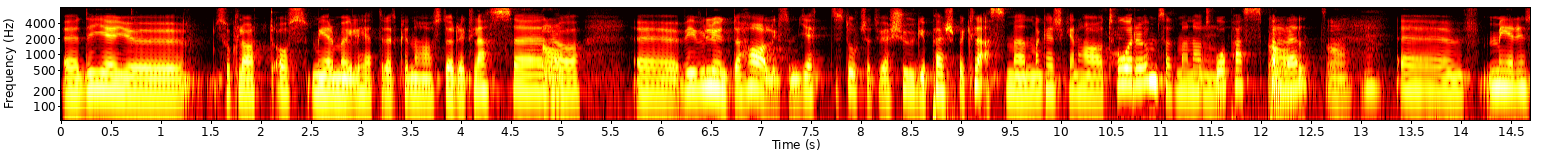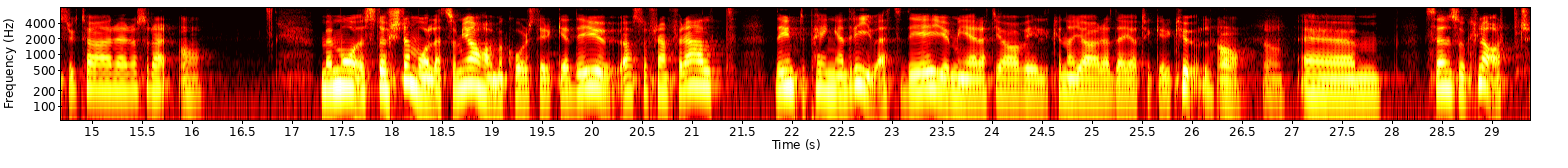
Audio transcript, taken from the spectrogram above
Eh, det ger ju såklart oss mer möjligheter att kunna ha större klasser. Ja. Och, eh, vi vill ju inte ha liksom jättestort så att vi har 20 pers per klass. Men man kanske kan ha två rum så att man har två pass parallellt. Ja. Eh, f- mer instruktörer och sådär. Ja. Men må- största målet som jag har med core-styrka, det är ju alltså framförallt, det är ju inte pengadrivet. Det är ju mer att jag vill kunna göra det jag tycker är kul. Ja. Ja. Ehm, sen såklart,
